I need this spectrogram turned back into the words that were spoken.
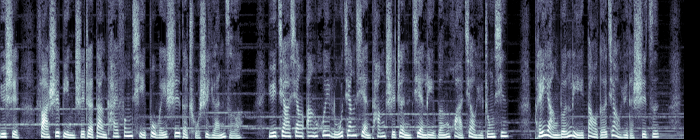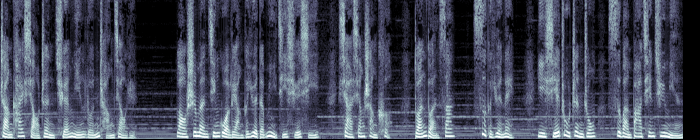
于是，法师秉持着“但开风气不为师”的处事原则，于家乡安徽庐江县汤池镇建立文化教育中心。培养伦理道德教育的师资，展开小镇全民伦常教育。老师们经过两个月的密集学习，下乡上课，短短三四个月内，已协助镇中四万八千居民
